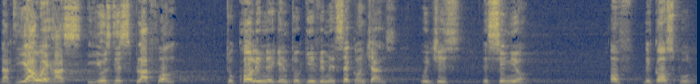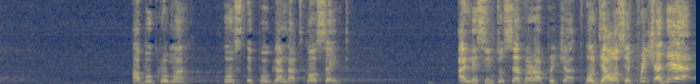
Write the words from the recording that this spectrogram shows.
that Yahweh has used this platform to call him again to give him a second chance, which is the senior of the gospel. Abu Kroma hosts a program that's called Saint. I listened to several preachers, but there was a preacher there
